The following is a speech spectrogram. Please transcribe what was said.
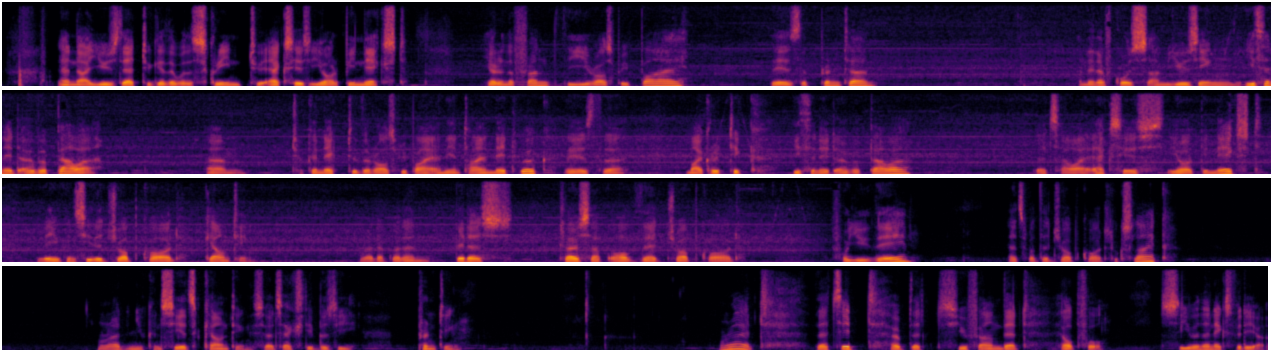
and I use that together with a screen to access ERP Next. Here in the front, the Raspberry Pi. There's the printer. And then, of course, I'm using Ethernet over power um, to connect to the Raspberry Pi and the entire network. There's the MikroTik Ethernet over power. That's how I access ERP Next. And there you can see the job card counting. Right, I've got a better close-up of that job card for you there. That's what the job card looks like. Alright, and you can see it's counting, so it's actually busy printing. Alright, that's it. Hope that you found that helpful. See you in the next video.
